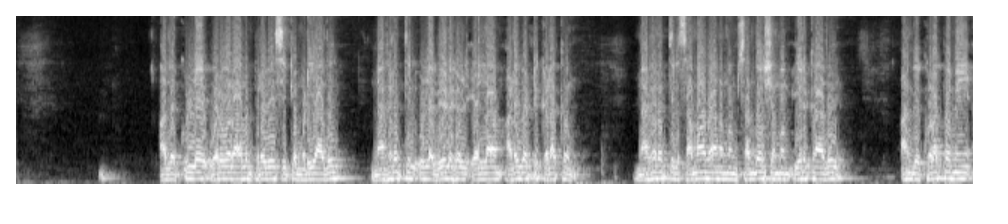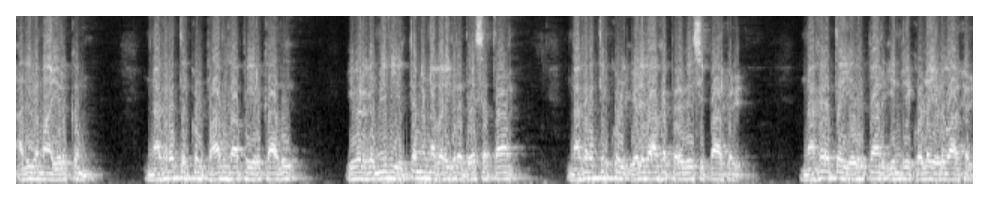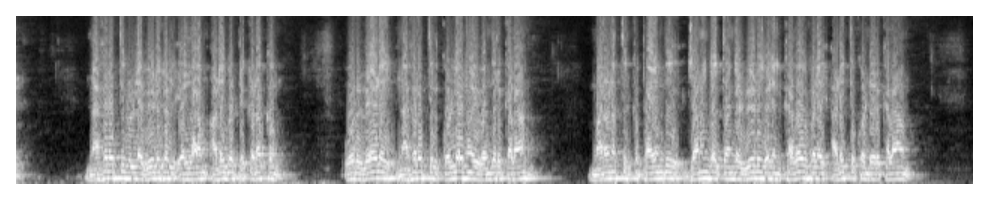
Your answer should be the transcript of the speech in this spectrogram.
அதற்குள்ளே ஒருவராலும் பிரவேசிக்க முடியாது. நகரத்தில் உள்ள வீடுகள் எல்லாம் அடைபட்டு கிடக்கும். நகரத்தில் சமாதானமும் சந்தோஷமும் இருக்காது. அங்கு குழப்பமே அதிகமாயிருக்கும். நகரத்திற்குள் பாதுகாப்பு இருக்காது. இவர்கள் மீது யுத்தம் பண்ண வருகிற தேசத்தார் நகரத்திற்குள் எளிதாக பிரவேசிப்பார்கள். நகரத்தை எதிர்ப்பார் இன்றி கொள்ளையிடுவார்கள் நகரத்தில் உள்ள வீடுகள் எல்லாம் அடைபட்டு கிடக்கும். ஒருவேளை நகரத்தில் கொள்ளை நோய் வந்திருக்கலாம். மரணத்திற்கு பயந்து ஜனங்கள் தங்கள் வீடுகளின் கதவுகளை அடைத்துக் கொண்டிருக்கலாம்.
